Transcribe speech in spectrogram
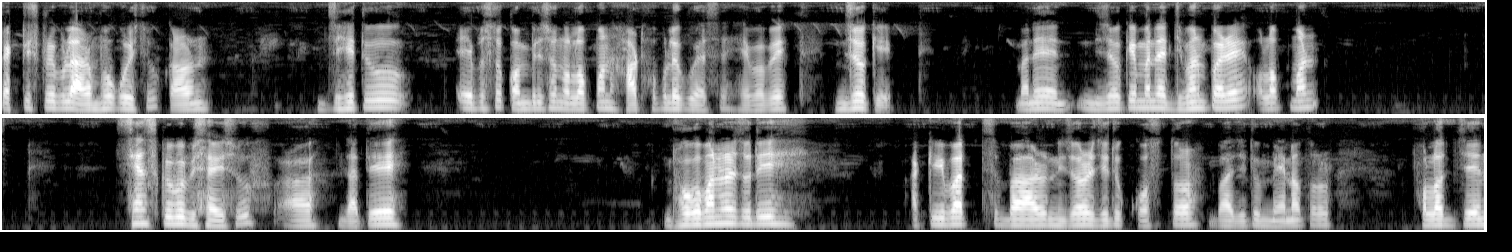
প্ৰেক্টিচ কৰিবলৈ আৰম্ভ কৰিছোঁ। কাৰণ যিহেতু এই বছৰ কম্পিটিশ্যন অলপমান হাৰ্ড হ'বলৈ গৈ আছে, সেইবাবে নিজকে মানে নিজকে মানে যিমান পাৰে অলপমান চেঞ্জ কৰিব বিচাৰিছোঁ। যাতে ভগৱানৰ যদি আশীৰ্বাদ বা আৰু নিজৰ যিটো কষ্টৰ বা যিটো মেহনতৰ ফলত যেন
